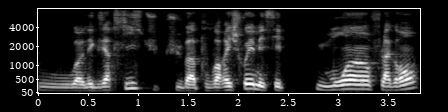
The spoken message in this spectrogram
ou un exercice, tu, vas pouvoir échouer, mais c'est moins flagrant.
